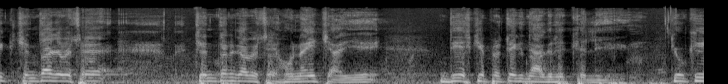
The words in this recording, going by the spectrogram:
एक चिंता का विषय चिंतन का विषय होना ही चाहिए देश के प्रत्येक नागरिक के लिए, क्योंकि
